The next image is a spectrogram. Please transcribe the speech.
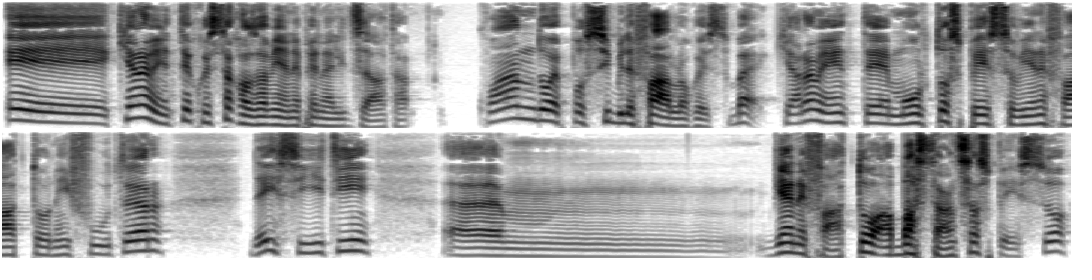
e chiaramente questa cosa viene penalizzata. Quando è possibile farlo questo? Beh, chiaramente molto spesso viene fatto nei footer dei siti, ehm, viene fatto abbastanza spesso,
